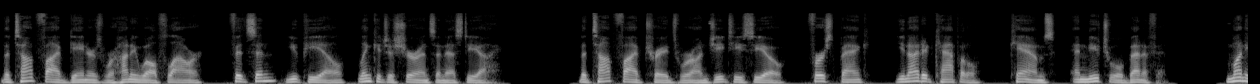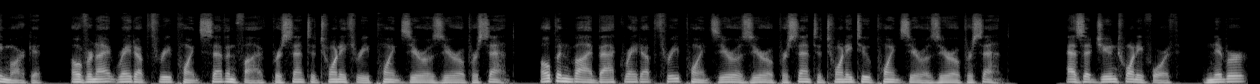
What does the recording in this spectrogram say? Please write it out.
The top 5 gainers were Honeywell Flour, Fidson, UPL, Linkage Assurance and SDI. The top five trades were on GTCO, First Bank, United Capital, CAMS, and Mutual Benefit. Money market, overnight rate up 3.75% to 23.00%, open buyback rate up 3.00% to 22.00%. As at June 24, NIBOR,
